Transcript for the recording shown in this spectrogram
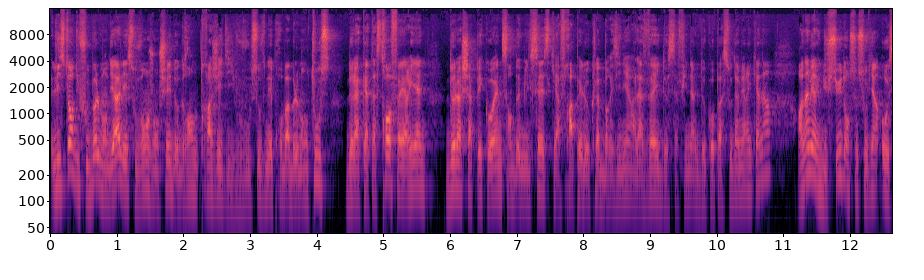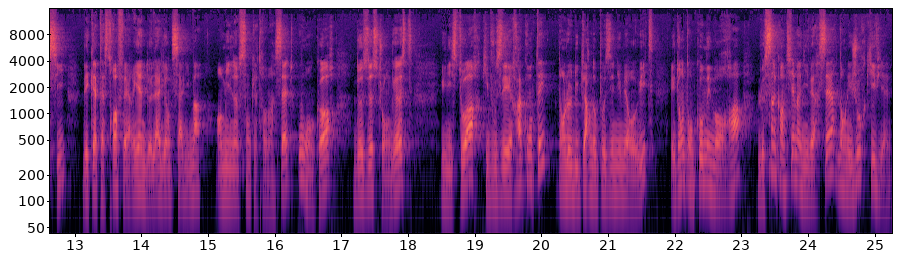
L'histoire du football mondial est souvent jonchée de grandes tragédies. Vous vous souvenez probablement tous de la catastrophe aérienne de la Chapecoense en 2016 qui a frappé le club brésilien à la veille de sa finale de Copa Sudamericana. En Amérique du Sud, on se souvient aussi des catastrophes aériennes de l'Alianza Lima en 1987 ou encore de The Strongest, une histoire qui vous est racontée dans le Lucarno Posé numéro 8 et dont on commémorera le 50e anniversaire dans les jours qui viennent.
